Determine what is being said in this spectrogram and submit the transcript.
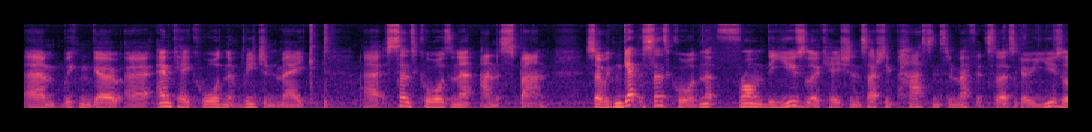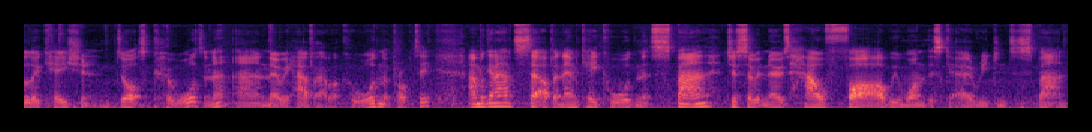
Um, we can go uh, MK coordinate region make, uh, center coordinate and the span. So we can get the center coordinate from the user location that's actually passed into the method. So let's go user location dot coordinate, and there we have our coordinate property. And we're going to have to set up an MK coordinate span, just so it knows how far we want this uh, region to span.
